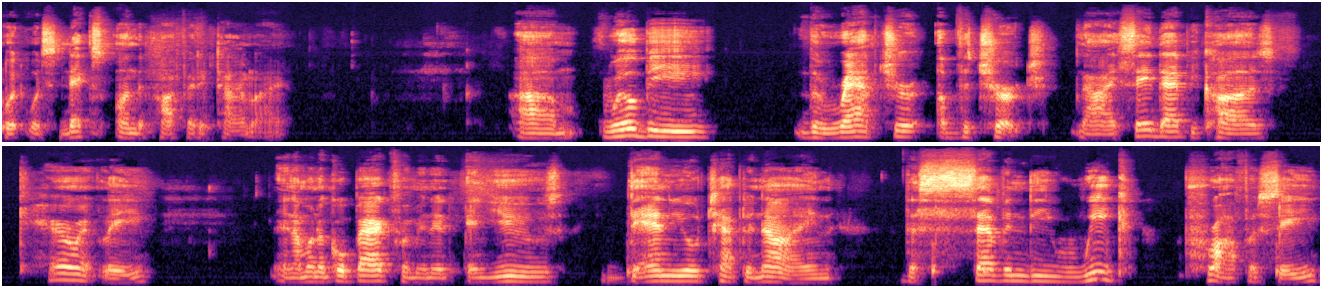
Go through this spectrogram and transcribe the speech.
what, what's next on the prophetic timeline, um, will be the rapture of the church. Now, I say that because currently, and I'm going to go back for a minute and use Daniel chapter 9, the 70 week prophecy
